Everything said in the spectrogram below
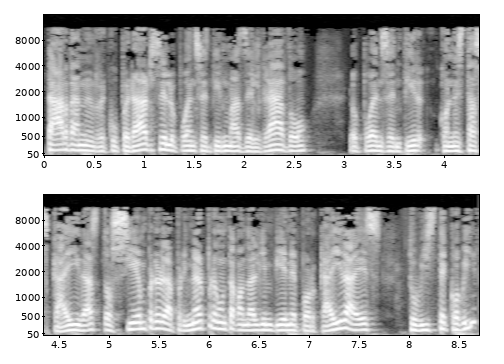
tardan en recuperarse, lo pueden sentir más delgado, lo pueden sentir con estas caídas. Entonces siempre la primera pregunta cuando alguien viene por caída es, ¿tuviste COVID?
